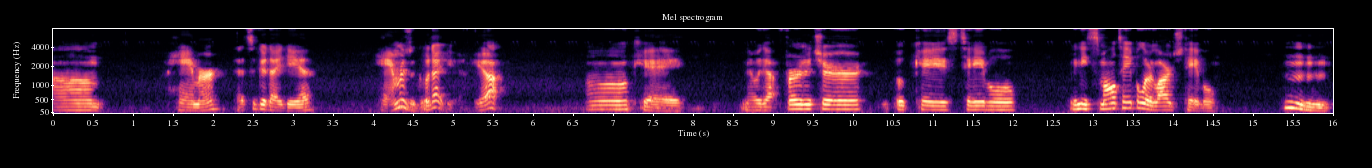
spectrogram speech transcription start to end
Um, hammer. That's a good idea. Hammer's a good idea. Yeah. Okay. Now we got furniture, bookcase, table. We need small table or large table? Hmm.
